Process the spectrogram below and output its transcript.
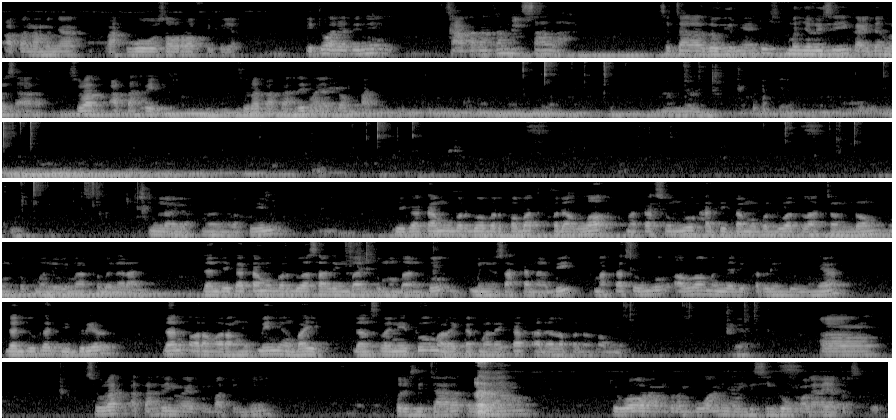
apa namanya nahwu sorof gitu ya, itu ayat ini seakan-akan salah. Secara zohirnya itu menyelisihi kaidah bahasa Arab. Surat At-Tahrim, surat At-Tahrim ayat keempat. Bismillahirrahmanirrahim. Jika kamu berdua bertobat kepada Allah, maka sungguh hati kamu berdua telah condong untuk menerima kebenaran. Dan jika kamu berdua saling bantu-membantu menyusahkan Nabi, maka sungguh Allah menjadi perlindungnya dan juga Jibril dan orang-orang mukmin yang baik. Dan selain itu malaikat-malaikat adalah penolongnya. Eh, surat At-Tahrim ayat 4 ini berbicara tentang dua orang perempuan yang disinggung oleh ayat tersebut.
